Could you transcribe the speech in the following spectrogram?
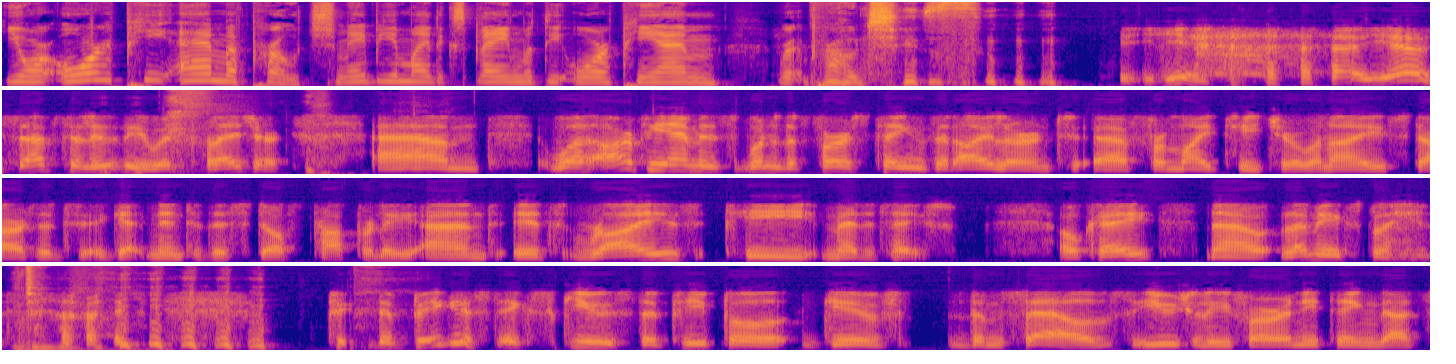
your RPM approach. Maybe you might explain what the RPM r- approach. Yeah, yes, absolutely, with pleasure. Um, well, RPM is one of the first things that I learned uh, from my teacher when I started getting into this stuff properly, and it's rise, P, meditate. Okay, now let me explain. The biggest excuse that people give themselves usually for anything that's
